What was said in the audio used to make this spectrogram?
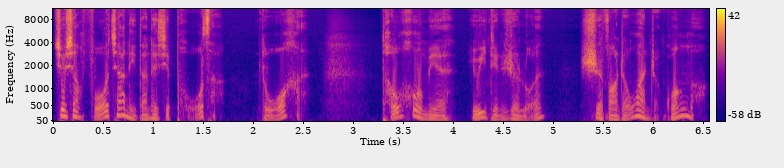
就像佛家里的那些菩萨罗汉。头后面有一点日轮，释放着万丈光芒。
